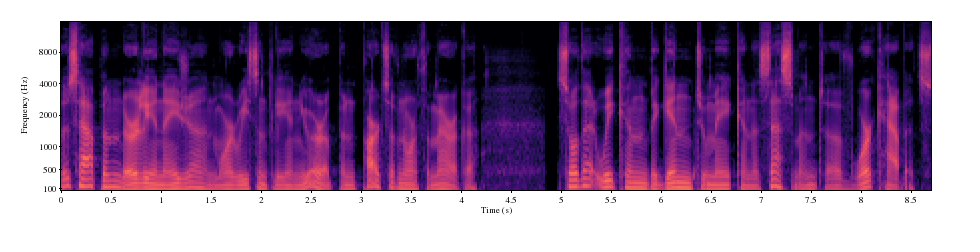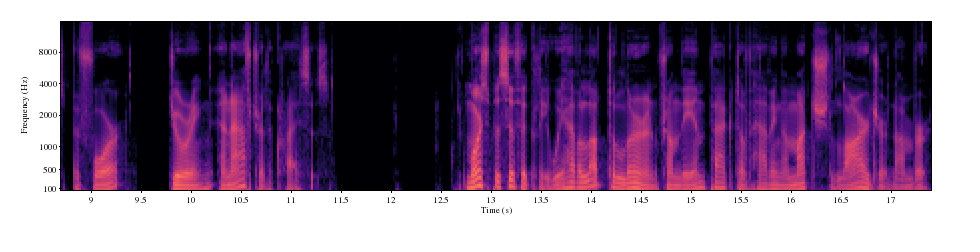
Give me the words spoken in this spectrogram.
This happened early in Asia and more recently in Europe and parts of North America, so that we can begin to make an assessment of work habits before, during, and after the crisis. More specifically, we have a lot to learn from the impact of having a much larger number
